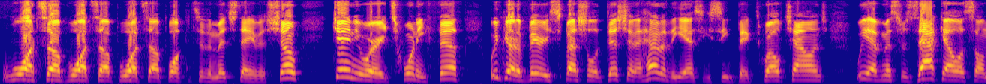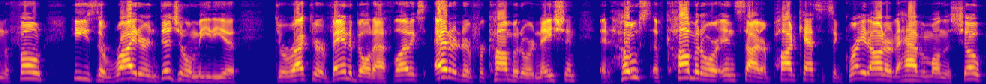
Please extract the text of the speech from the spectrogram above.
What's up, what's up, what's up? Welcome to the Mitch Davis Show, January 25th. We've got a very special edition ahead of the SEC Big 12 Challenge. We have Mr. Zac Ellis on the phone. He's the writer in digital media, director of Vanderbilt Athletics, editor for Commodore Nation, and host of Commodore Insider Podcast. It's a great honor to have him on the show.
